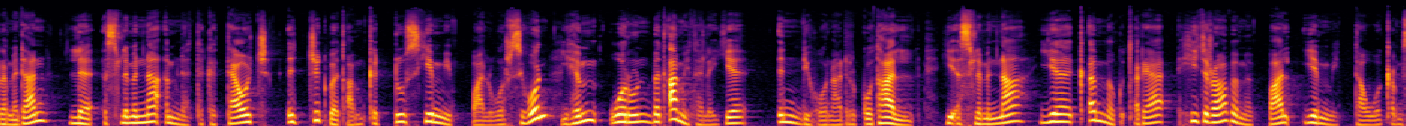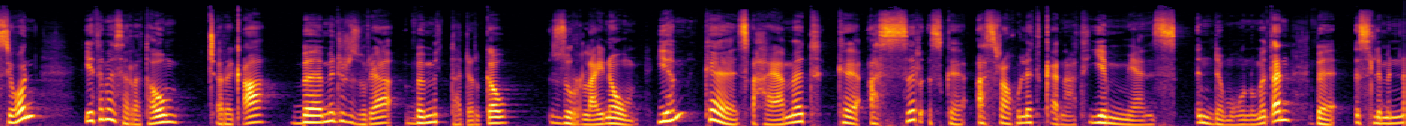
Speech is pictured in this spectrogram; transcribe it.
ረመዳን ለእስልምና እምነት ተከታዮች እጅግ በጣም ቅዱስ የሚባል ወር ሲሆን ይህም ወሩን በጣም የተለየ እንዲሆን አድርጎታል። የእስልምና የቀን መቁጠሪያ ሂጅራ በመባል የሚታወቅም ሲሆን የተመሰረተውም ጨረቃ በምድር ዙሪያ በምታደርገው ዙር ላይ ነው። ይህም ከፀሐይ ዓመት ከ10 እስከ 12 ቀናት የሚያንስ እንደመሆኑ መጠን በእስልምና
